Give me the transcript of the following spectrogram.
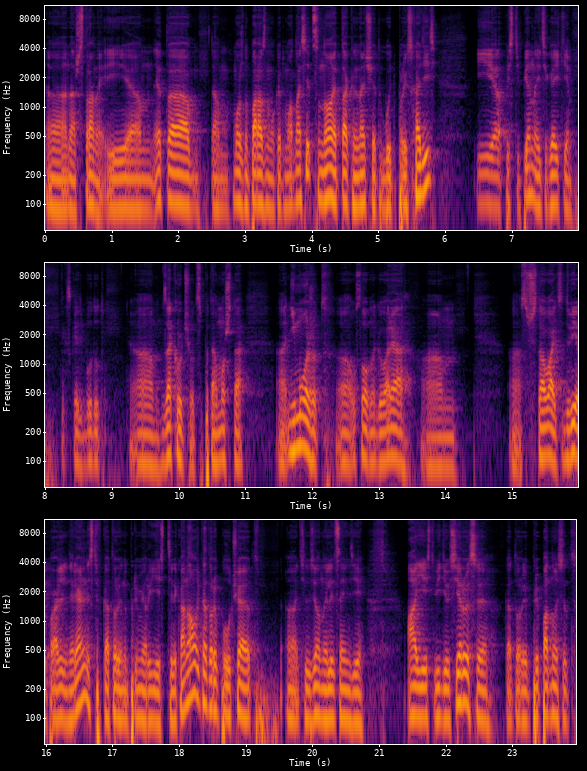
э, нашей страны. И эм, это там, можно по-разному к этому относиться, но это так или иначе это будет происходить. И постепенно эти гайки, так сказать, будут эм, закручиваться, потому что э, не может, э, условно говоря, существовать две параллельные реальности, в которой, например, есть телеканалы, которые получают телевизионные лицензии, а есть видеосервисы, которые преподносят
